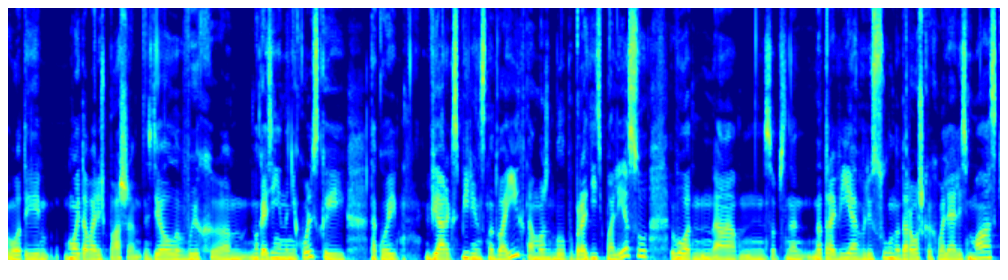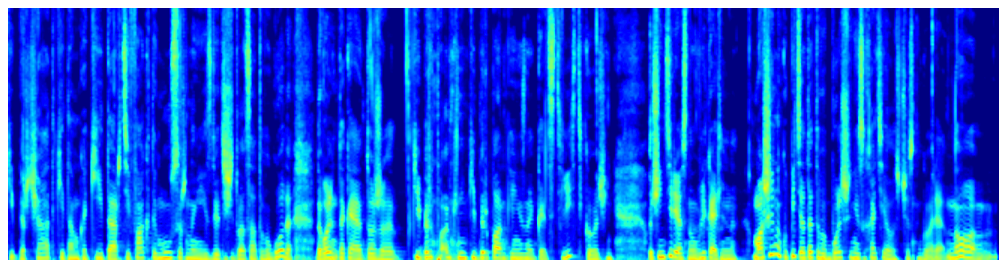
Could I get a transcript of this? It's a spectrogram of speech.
Вот, и мой товарищ Паша сделал в их э, магазине на Никольской такой VR-experience на двоих, там можно было побродить по лесу, вот, а, собственно, на траве, в лесу, на дорожках валялись маски, перчатки, там какие-то артефакты мусорные из 2020 года, довольно такая тоже киберпанк, не киберпанк, я не знаю, какая-то стилистика, очень, очень интересно, увлекательно. Машину купить от этого больше не захотелось, честно говоря, но mm.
